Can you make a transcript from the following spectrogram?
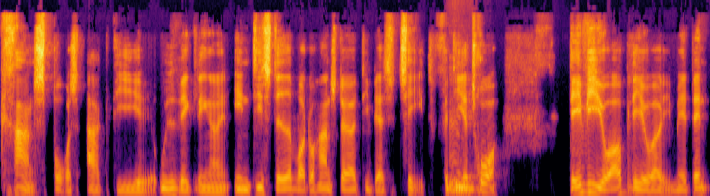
kransporsagtige udviklinger end de steder, hvor du har en større diversitet. Fordi mm. jeg tror, det vi jo oplever med den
